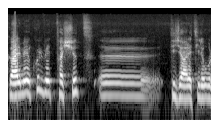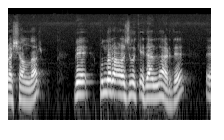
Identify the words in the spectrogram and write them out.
gayrimenkul ve taşıt e, ticaretiyle uğraşanlar ve bunlara aracılık edenler de e,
